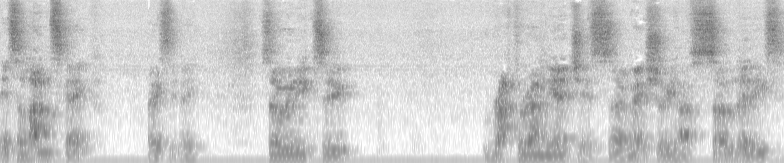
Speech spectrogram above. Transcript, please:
It's a landscape, basically. So we need to wrap around the edges. So make sure you have some lilies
